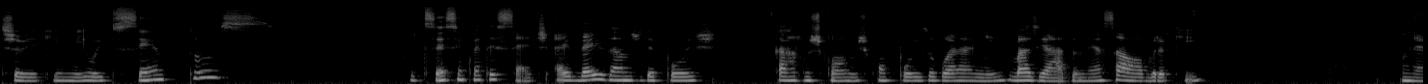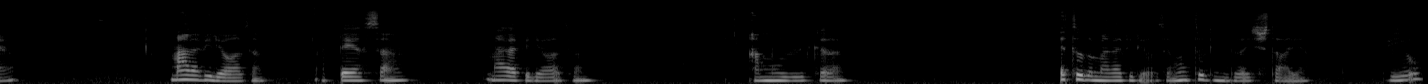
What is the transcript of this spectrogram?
deixa eu ver aqui, 1800, 857. Aí, dez anos depois, Carlos Gomes compôs o Guarani baseado nessa obra aqui, né? maravilhosa. A peça maravilhosa. A música é tudo maravilhoso, é muito lindo a história, viu?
